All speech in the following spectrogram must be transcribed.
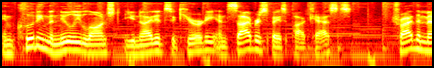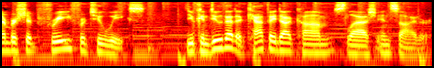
including the newly launched United Security and Cyberspace podcasts, try the membership free for two weeks. You can do that at cafe.com slash insider.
